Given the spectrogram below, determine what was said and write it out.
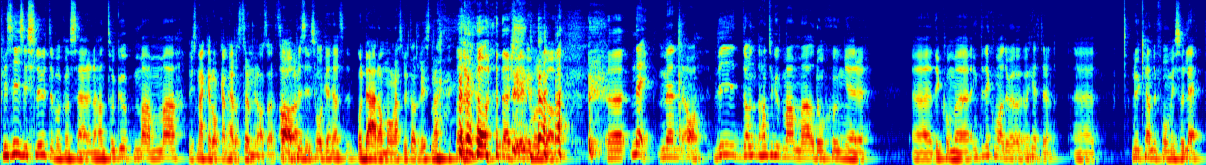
precis i slutet på konserten när han tog upp mamma. Vi snackar Håkan Hellström nu alltså. Så, Ja, precis. Håkan Hellström. Och där har många slutat lyssna. Där stänger folk av. Eh, nej, men ja. Vi, de, han tog upp mamma och de sjunger eh, Det kommer, inte det kommer aldrig över, vad heter den? Eh, nu kan du få mig så lätt.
